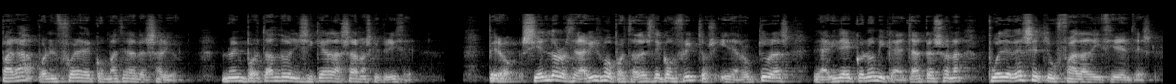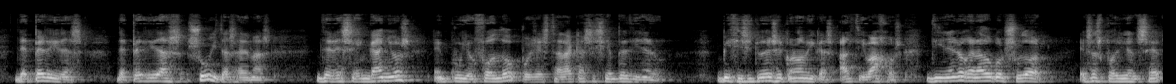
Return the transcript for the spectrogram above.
para poner fuera de combate al adversario, no importando ni siquiera las armas que utilice. Pero siendo los del abismo portadores de conflictos y de rupturas, la vida económica de tal persona puede verse trufada de incidentes, de pérdidas, de pérdidas súbitas además, de desengaños en cuyo fondo pues estará casi siempre el dinero. Vicisitudes económicas, altibajos, dinero ganado con sudor, esas podrían ser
